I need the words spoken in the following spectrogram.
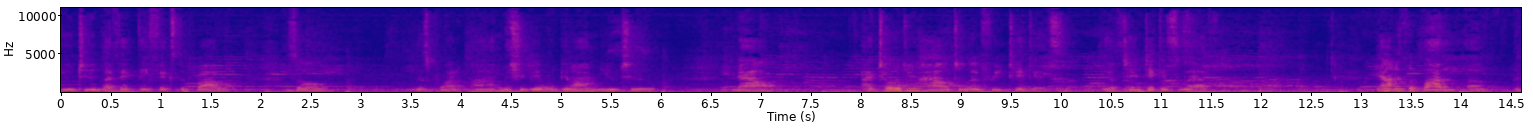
YouTube. I think they fixed the problem. So this point on, we should be able to get on YouTube. Now, I told you how to win free tickets. We have 10 tickets left. Down at the bottom of the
